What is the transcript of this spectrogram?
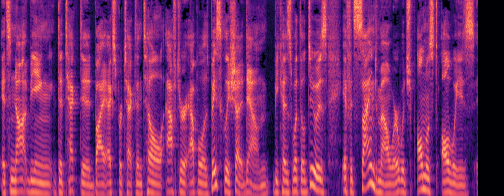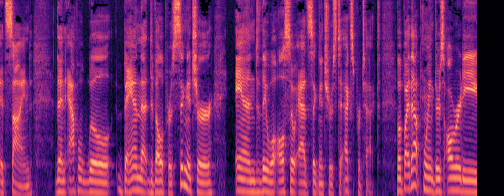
it's not being detected by XProtect until after Apple has basically shut it down. Because what they'll do is, if it's signed malware, which almost always it's signed, then Apple will ban that developer's signature and they will also add signatures to XProtect. But by that point, there's already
